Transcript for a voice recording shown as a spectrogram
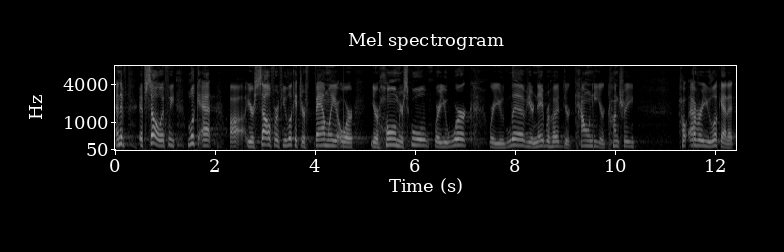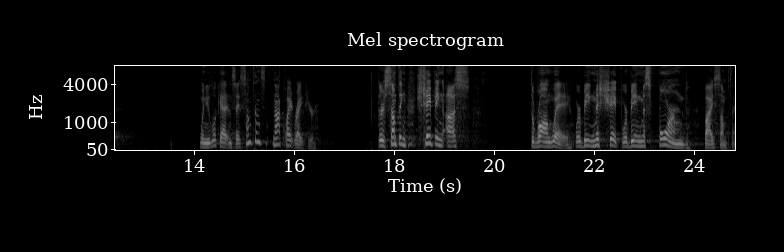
And if, if so, if we look at uh, yourself or if you look at your family or your home, your school, where you work, where you live, your neighborhood, your county, your country, however you look at it, when you look at it and say, something's not quite right here. There's something shaping us the wrong way. We're being misshaped, we're being misformed by something.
